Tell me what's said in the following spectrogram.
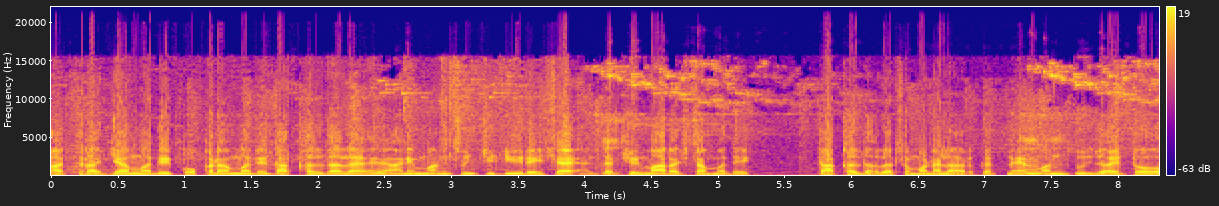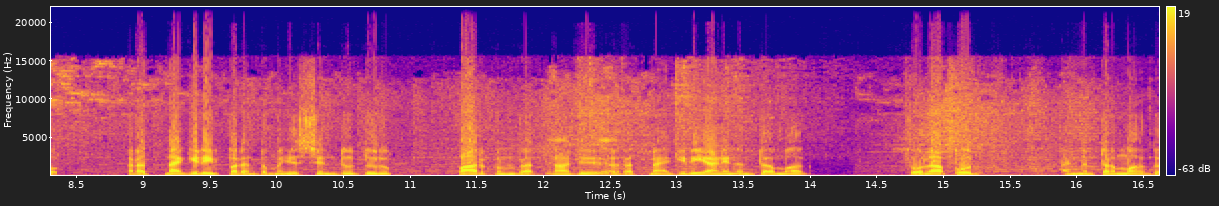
आज राज्यामध्ये कोकणामध्ये दाखल झाला आहे आणि मान्सूनची जी रेषा आहे दक्षिण महाराष्ट्रामध्ये दाखल झालं असं म्हणायला हरकत नाही. हम्म. मान्सून जो आहे तो रत्नागिरीपर्यंत म्हणजे सिंधुदुर्ग पार करून रत्नागिरी रत्नागिरी आणि नंतर मग सोलापूर आणि नंतर मग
